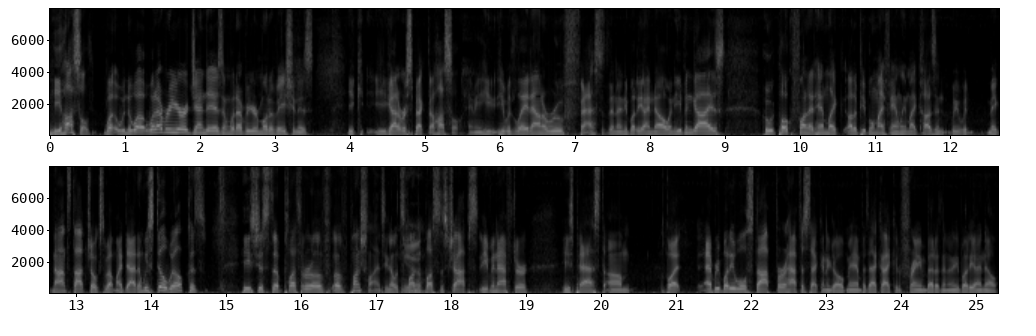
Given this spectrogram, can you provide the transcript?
he hustled. Whatever your agenda is and whatever your motivation is, you you got to respect the hustle. I mean, he he would lay down a roof faster than anybody I know, and even guys who would poke fun at him, like other people in my family, my cousin. We would make nonstop jokes about my dad, and we still will, because he's just a plethora of, of punchlines. You know, it's fun Yeah. to bust his chops even after he's passed. Um, but everybody will stop for half a second and go, man, but that guy can frame better than anybody I know.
